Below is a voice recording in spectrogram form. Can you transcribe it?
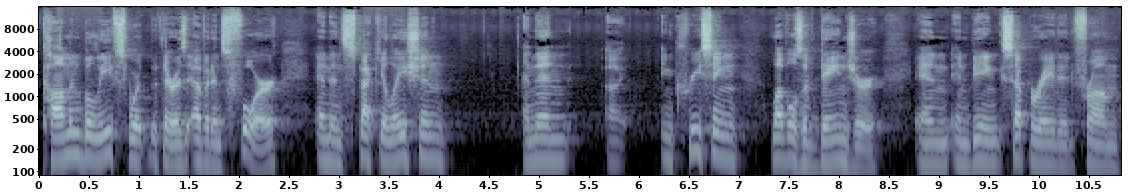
common beliefs where, that there is evidence for, and then speculation, and then uh, increasing levels of danger and, and being separated from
